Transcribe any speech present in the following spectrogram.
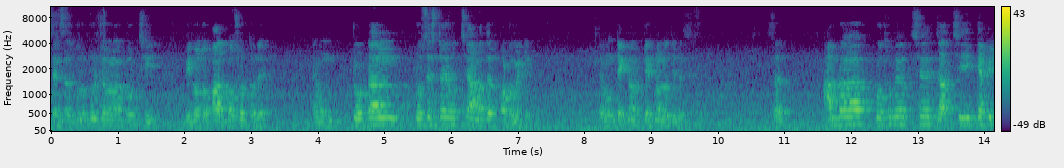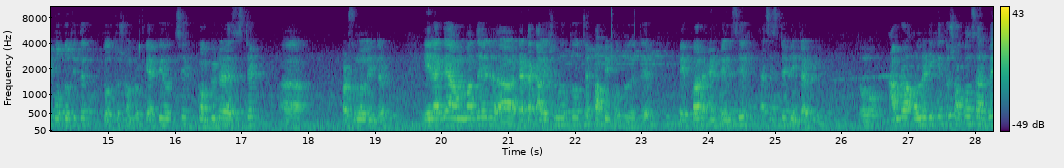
সেন্সাসগুলো পরিচালনা করছি বিগত পাঁচ বছর ধরে। এবং টোটাল প্রসেসটাই হচ্ছে আমাদের অটোমেটেড এবং টেকনো টেকনোলজি বেসিসে স্যার, আমরা প্রথমে হচ্ছে যাচ্ছি ক্যাপি পদ্ধতিতে তথ্য সংগ্রহ। ক্যাপি হচ্ছে কম্পিউটার অ্যাসিস্টেড পার্সোনাল ইন্টারভিউ এর আগে আমাদের ডাটা কালেকশন হতো হচ্ছে পাপি পদ্ধতিতে paper and pencil assisted interview তো আমরা অলরেডি কিন্তু সকল সার্ভে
